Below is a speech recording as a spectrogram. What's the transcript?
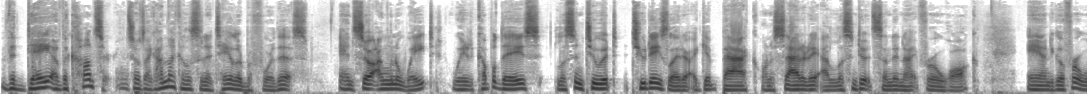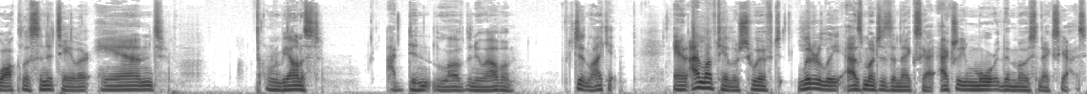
the day of the concert. And so I was like, I'm not going to listen to Taylor before this. And so I'm going to wait, wait a couple days, listen to it. Two days later, I get back on a Saturday. I listen to it Sunday night for a walk and go for a walk, listen to Taylor. And I'm going to be honest, I didn't love the new album, didn't like it. And I love Taylor Swift literally as much as the next guy, actually more than most next guys.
